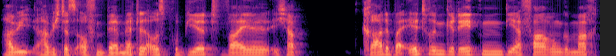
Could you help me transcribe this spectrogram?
habe ich, hab ich das auf dem Bare Metal ausprobiert, weil ich habe gerade bei älteren Geräten die Erfahrung gemacht,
